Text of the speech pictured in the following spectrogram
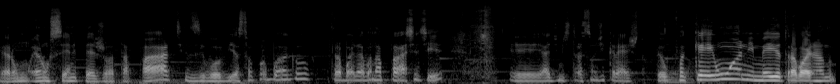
Era um, era um CNPJ à parte, desenvolvia só para o banco, eu trabalhava na parte de eh, administração de crédito. Então, eu fiquei um ano e meio trabalhando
